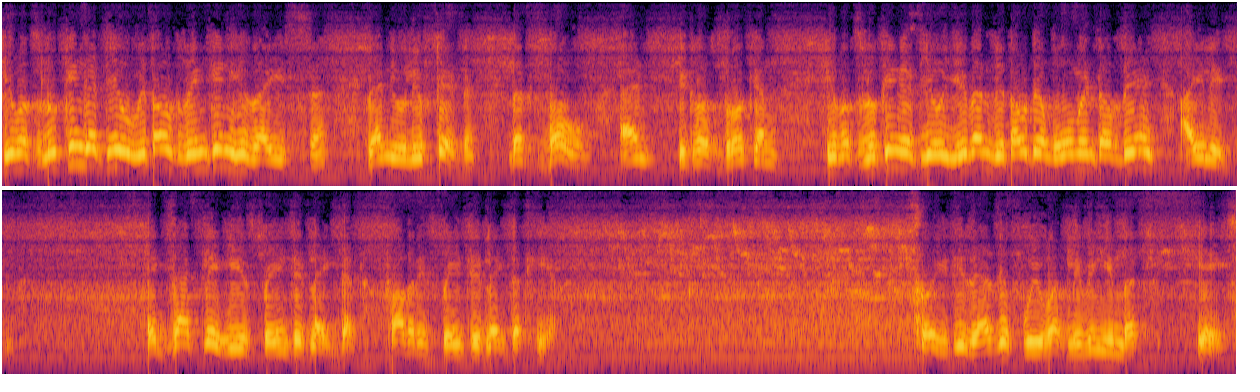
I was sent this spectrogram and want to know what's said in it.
He was looking at you without winking his eyes eh, when you lifted that bow and it was broken. He was looking at you even without a movement of the eyelid. Exactly he is painted like that. Father is painted like that here. So it is as if we were living in that age.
